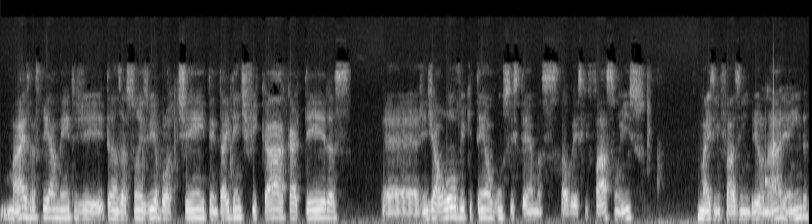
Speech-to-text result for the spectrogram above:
mais rastreamento de transações via blockchain, tentar identificar carteiras, É, a gente já ouve que tem alguns sistemas, talvez, que façam isso, mas em fase embrionária ainda.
